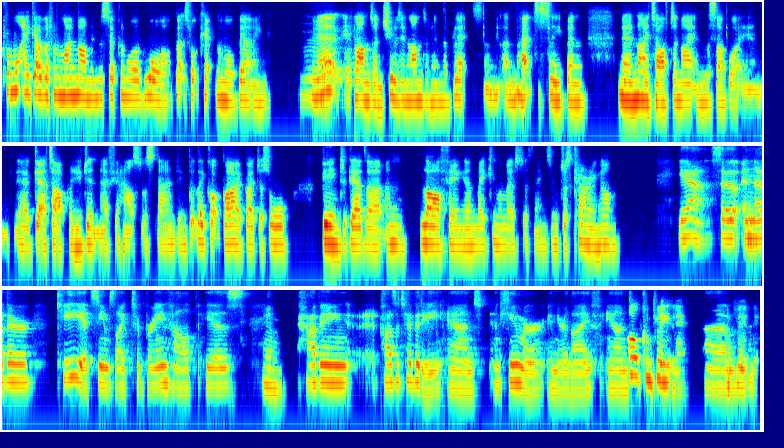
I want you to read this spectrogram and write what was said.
from what I gather from my mum in the Second World War, that's what kept them all going. Mm. You know, in London, she was in London in the Blitz and, and had to sleep and you know night after night in the subway and you know get up and you didn't know if your house was standing, but they got by by just all being together and laughing and making the most of things and just carrying on. Yeah. So another key, it seems like, to brain health is yeah. having positivity and and humor in your life and oh completely. um, completely.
